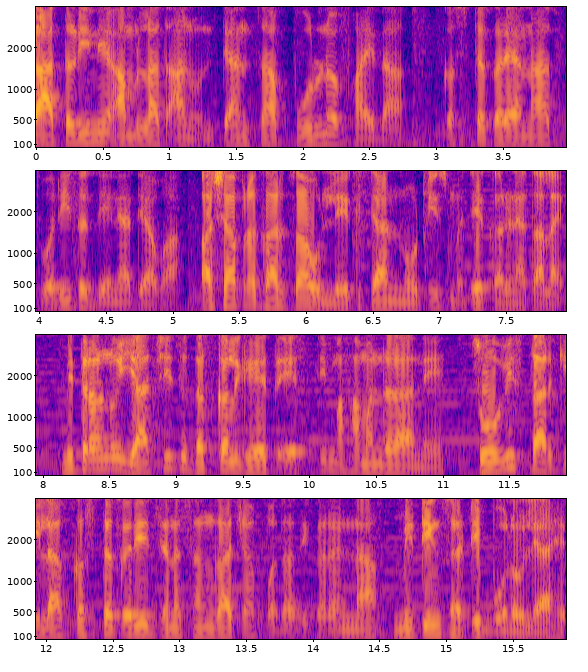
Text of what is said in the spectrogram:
तातडीने अंमलात आणून त्यांचा पूर्ण फायदा कष्टकऱ्यांना त्वरित देण्यात यावा अशा प्रकारचा उल्लेख त्या नोटीसमध्ये करण्यात आलाय. मित्रांनो याचीच दखल घेत एस टी महामंडळाने चोवीस तारखेला कष्टकरी जनसंघाच्या पदाधिकाऱ्यांना मीटिंगसाठी बोलवले आहे.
